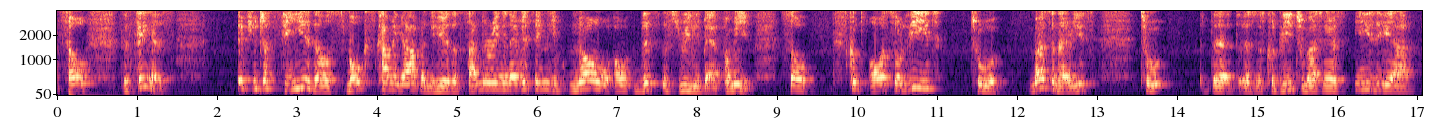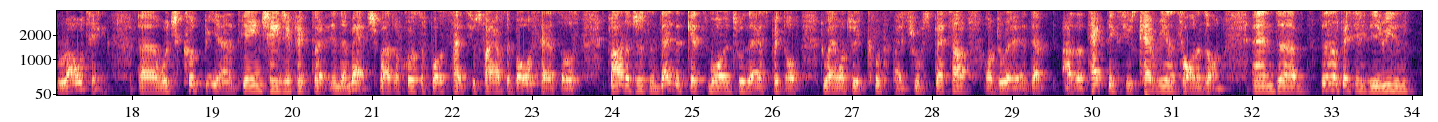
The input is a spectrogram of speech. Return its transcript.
So the thing is, if you just see those smokes coming up and you hear the thundering and everything, you know, oh, this is really bad for me. So this could also lead to mercenaries to that uh, this could lead to mercenaries easier routing, uh, which could be a game-changing factor in a match. But of course, if both sides use firearms, they both has those advantages, and then it gets more into the aspect of do I want to equip my troops better, or do I adapt other tactics, use cavalry, and so on and so on. And um, this is basically the reason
